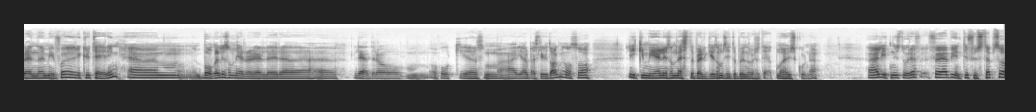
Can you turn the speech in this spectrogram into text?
brenner mye for, rekruttering. Ehm, både liksom gjelder, gjelder eh, ledere og, folk eh, som er i arbeidslivet i dag, men også like mye liksom neste bølge som sitter på universitetene og høyskolene. En liten historie. Før jeg begynte i Footstep, så,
